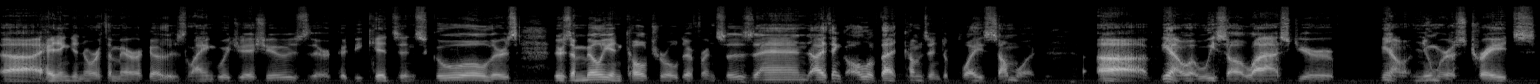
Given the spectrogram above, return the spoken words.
uh, heading to North America. There's language issues. There could be kids in school. There's there's a million cultural differences, and I think all of that comes into play somewhat. Uh, you know, we saw last year. You know, numerous trades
